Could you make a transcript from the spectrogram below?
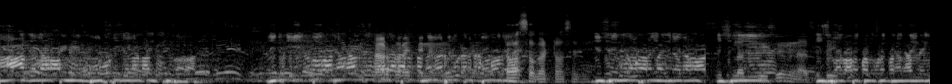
आग जलाते हैं बहुत जलाते हैं लेकिन एक बात ध्यान रखना। टॉस होगा टॉस होगा। जिसे वो अपना इंदिरा इसलिए ना इस बात पर थोड़ा देंगे।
